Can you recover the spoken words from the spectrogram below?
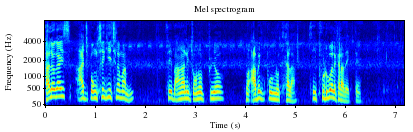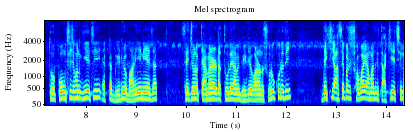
হ্যালো গাইস আজ পৌঁছে গিয়েছিলাম আমি সেই বাঙালি জনপ্রিয় এবং আবেগপূর্ণ খেলা, সেই ফুটবল খেলা দেখতে। তো পৌঁছে যখন গিয়েছি, একটা ভিডিও বানিয়ে নিয়ে যাক। সেই জন্য ক্যামেরাটা তুলে আমি ভিডিও বানানো শুরু করে দিই। দেখি আশেপাশে সবাই আমাদের তাকিয়েছিল।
